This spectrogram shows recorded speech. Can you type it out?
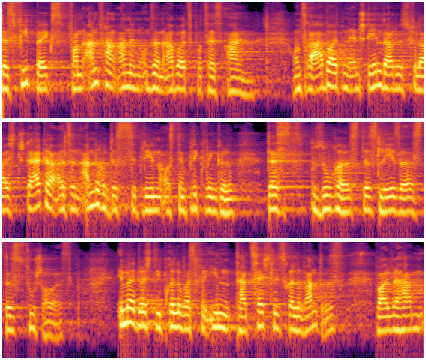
des Feedbacks von Anfang an in unseren Arbeitsprozess ein. Unsere Arbeiten entstehen dadurch vielleicht stärker als in anderen Disziplinen aus dem Blickwinkel des Besuchers, des Lesers, des Zuschauers. Immer durch die Brille, was für ihn tatsächlich relevant ist, weil wir haben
